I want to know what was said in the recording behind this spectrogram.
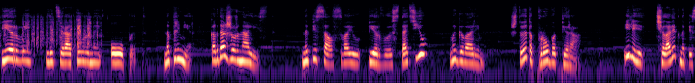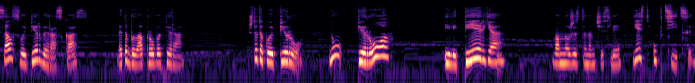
первый литературный опыт. Например, когда журналист написал свою первую статью, мы говорим, что это проба пера. Или человек написал свой первый рассказ. Это была проба пера. Что такое перо? Ну, перо или перья во множественном числе есть у птицы,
